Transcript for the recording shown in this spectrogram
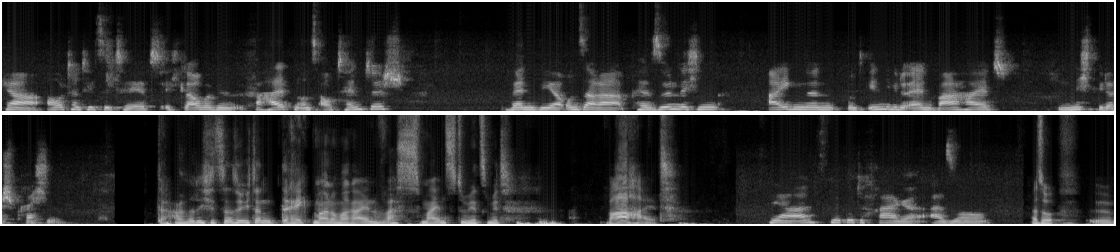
Ja, Authentizität. Ich glaube, wir verhalten uns authentisch, wenn wir unserer persönlichen, eigenen und individuellen Wahrheit nicht widersprechen. Da würde ich jetzt natürlich dann direkt mal nochmal rein. Was meinst du jetzt mit Wahrheit? Ja, das ist eine gute Frage. Also, Also, äh,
